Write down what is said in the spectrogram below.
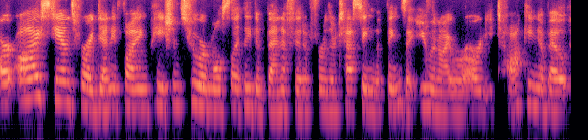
Our I stands for identifying patients who are most likely to benefit of further testing, the things that you and I were already talking about,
